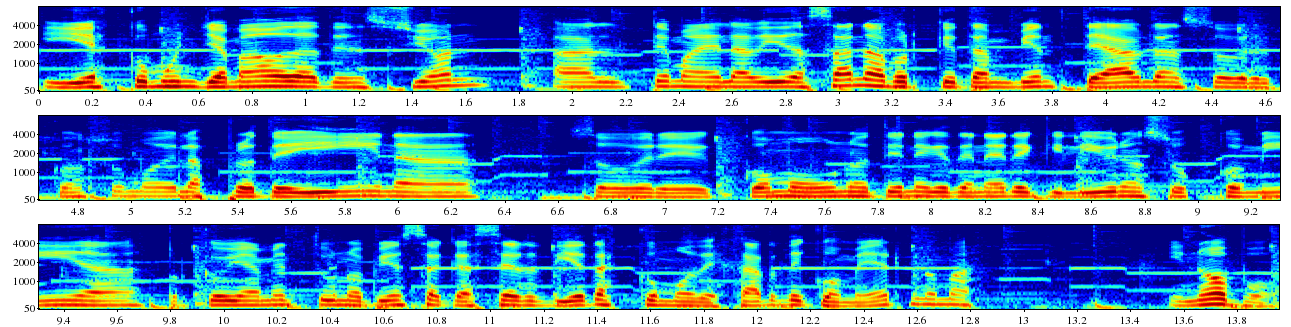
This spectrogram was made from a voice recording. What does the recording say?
Y es como un llamado de atención al tema de la vida sana porque también te hablan sobre el consumo de las proteínas, sobre cómo uno tiene que tener equilibrio en sus comidas, porque obviamente uno piensa que hacer dietas es como dejar de comer nomás. Y no, pues,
